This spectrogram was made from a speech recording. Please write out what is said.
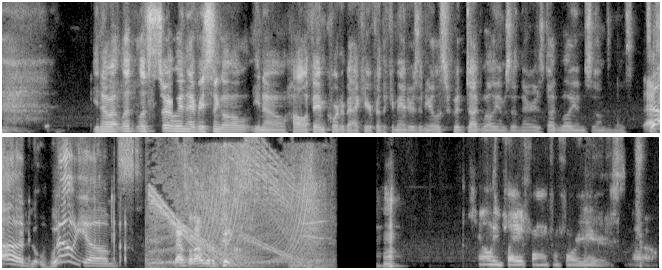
um, you know what? Let, let's throw in every single you know Hall of Fame quarterback here for the Commanders in here. Let's put Doug Williams in there. Is Doug Williams on the list? Doug Williams. That's what I would have picked. He only played for him for four years. No.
